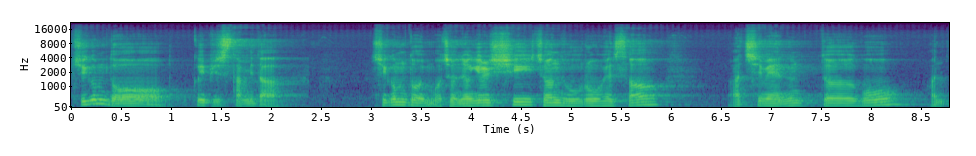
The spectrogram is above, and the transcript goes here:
지금도 거의 비슷합니다. 지금도 뭐 저녁 10시 전후로 해서 아침에 눈 뜨고 한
